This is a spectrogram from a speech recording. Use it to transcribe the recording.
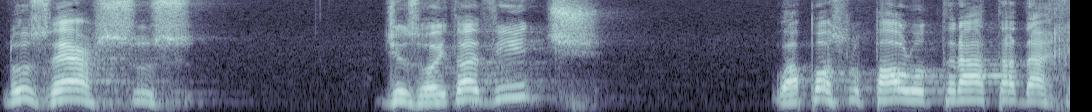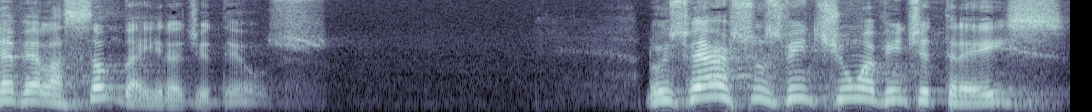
Nos versos 18 a 20, o apóstolo Paulo trata da revelação da ira de Deus. Nos versos 21 a 23,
